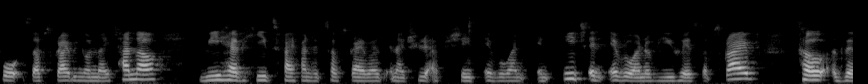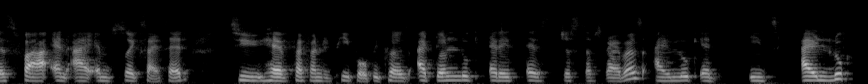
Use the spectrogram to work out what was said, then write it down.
for subscribing on my channel. We have hit 500 subscribers and i truly appreciate everyone and each and every one of you who has subscribed till this far and i am so excited to have 500 people because I don't look at it as just subscribers. I look at it, I look?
